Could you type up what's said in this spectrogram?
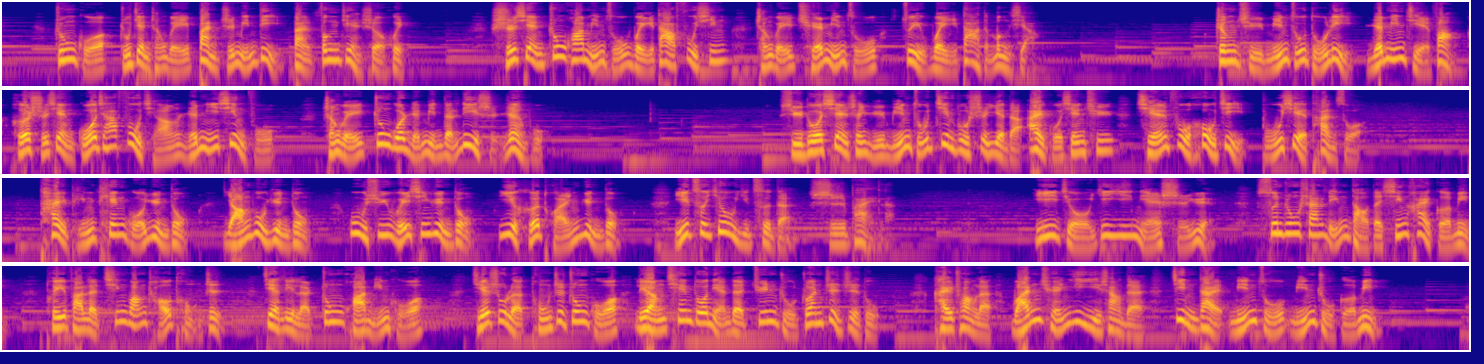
中国逐渐成为半殖民地半封建社会。实现中华民族伟大复兴，成为全民族最伟大的梦想。争取民族独立、人民解放和实现国家富强、人民幸福，成为中国人民的历史任务。许多献身于民族进步事业的爱国先驱前赴后继，不懈探索。太平天国运动、洋务运动、戊戌维新运动、义和团运动，一次又一次的失败了。一九一一年十月，孙中山领导的辛亥革命推翻了清王朝统治，建立了中华民国。结束了统治中国两千多年的君主专制制度，开创了完全意义上的近代民族民主革命，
